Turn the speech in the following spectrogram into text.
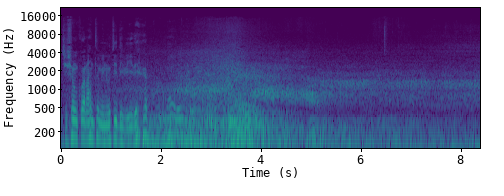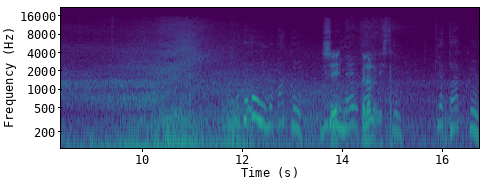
Ci sono 40 minuti di video. No, vedi, vedi. Ma oh, un attacco! Sì, Mulinello, quello l'ho cazzo. visto. Che attacco!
